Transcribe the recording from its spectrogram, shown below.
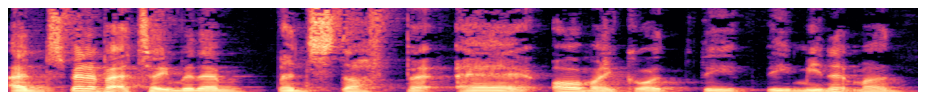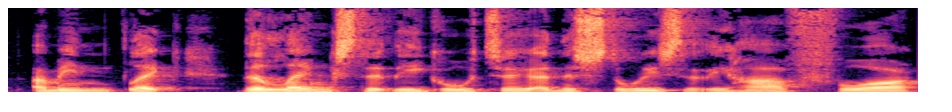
and spent a bit of time with them and stuff. But uh, oh my god, they they mean it, man. I mean, like the lengths that they go to and the stories that they have for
